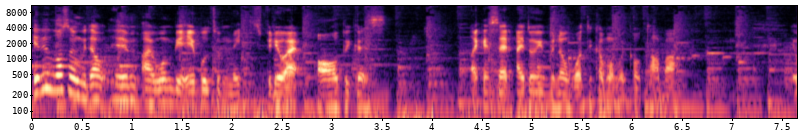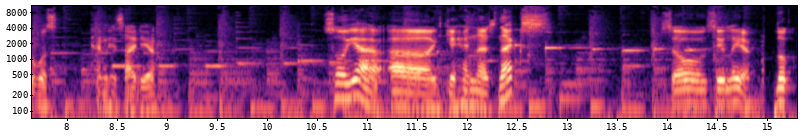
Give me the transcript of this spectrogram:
if it wasn't without him, I won't be able to make this video at all because, like I said, I don't even know what to come up with Kotama. It was kind of his idea. So yeah, uh, Gehenna is next. So see you later. Look,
